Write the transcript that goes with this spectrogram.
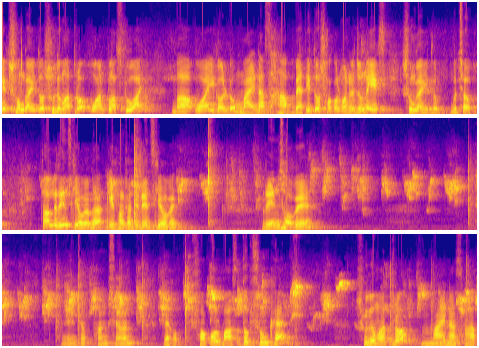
এক্স সংজ্ঞায়িত শুধুমাত্র ওয়ান প্লাস টু ওয়াই বা Y equal to minus half ব্যতীত সকল মানের জন্য এক্স সংজ্ঞায়িত, বুঝছ? তাহলে রেঞ্জ কী হবে ভাই? এই ফাংশনটির রেঞ্জ কী হবে? রেঞ্জ হবে রেঞ্জ অফ ফাংশন দেখো, সকল বাস্তব সংখ্যা শুধুমাত্র মাইনাস হাফ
